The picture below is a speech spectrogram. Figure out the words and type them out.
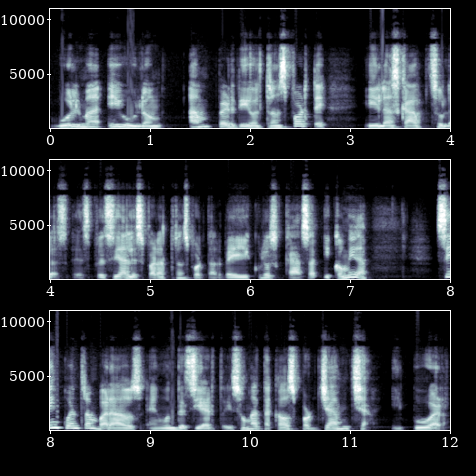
Bulma y Ulon han perdido el transporte y las cápsulas especiales para transportar vehículos, casa y comida. Se encuentran varados en un desierto y son atacados por Yamcha y Puar,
